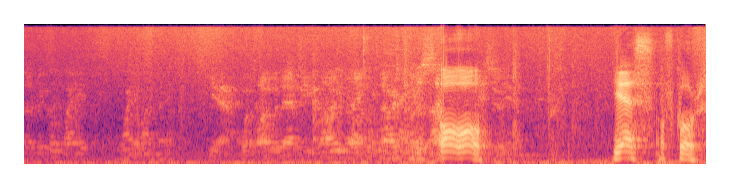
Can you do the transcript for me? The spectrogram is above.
So it becomes y, y1, right? Yeah, why would that be y1? Oh, oh. Yes, of course.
